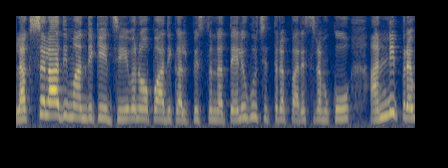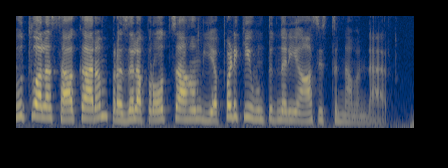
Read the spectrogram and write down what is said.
లక్షలాది మందికి జీవనోపాధి కల్పిస్తున్న తెలుగు చిత్ర పరిశ్రమకు అన్ని ప్రభుత్వాల సహకారం ప్రజల ప్రోత్సాహం ఎప్పటికీ ఉంటుందని ఆశిస్తున్నామన్నారు.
